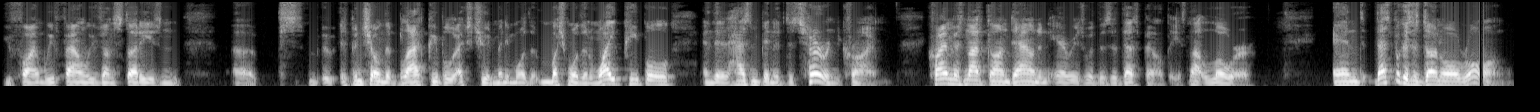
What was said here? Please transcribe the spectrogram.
you find we found we've done studies and uh, it's been shown that black people are executed many more than much more than white people, and that it hasn't been a deterrent crime. Crime has not gone down in areas where there's a death penalty. It's not lower, and that's because it's done all wrong.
